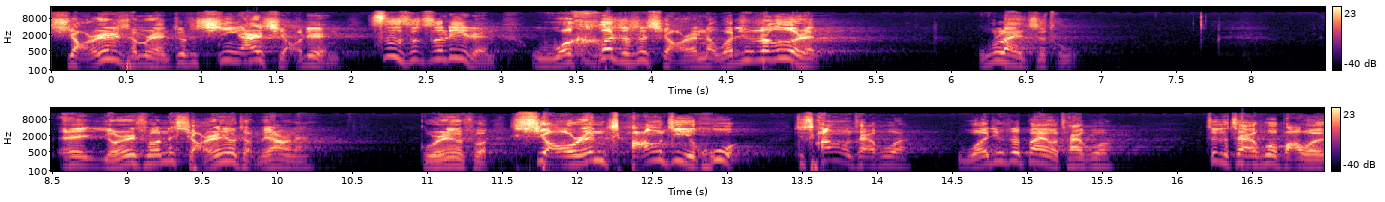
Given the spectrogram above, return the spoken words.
小人是什么人？就是心眼小的人，自私自利人。我何止是小人呢？我就是恶人，无赖之徒。呃，有人说那小人又怎么样呢？古人又说，小人常进祸，就常有灾祸。我就是伴有灾祸，这个灾祸把我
